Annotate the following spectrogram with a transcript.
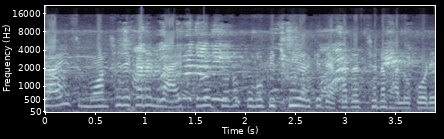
গাইস মঞ্চের এখানে লাইটগুলোর জন্য কোনো কিছুই আর কি দেখা যাচ্ছে না ভালো করে।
